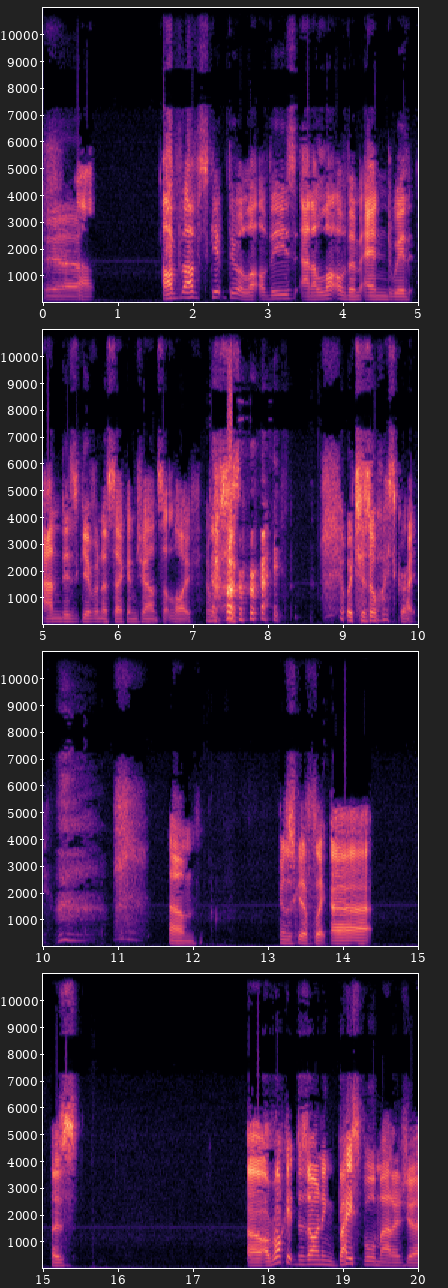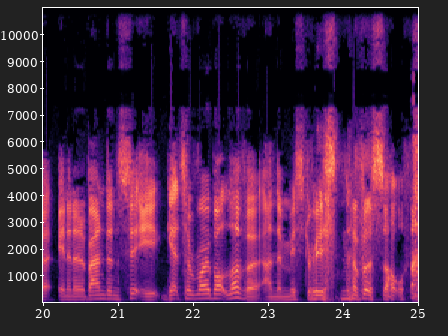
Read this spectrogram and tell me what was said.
Yeah. Uh, I've I've skipped through a lot of these, and a lot of them end with "and is given a second chance at life," which is, right. which is always great. Um, I'm just gonna flick. Uh, there's uh, a rocket designing baseball manager in an abandoned city gets a robot lover, and the mystery is never solved.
